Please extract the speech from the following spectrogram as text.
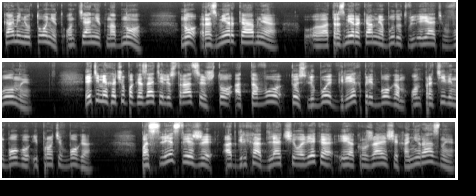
камень утонет, он тянет на дно. Но размер камня Э, от размера камня будут влиять волны. Этим я хочу показать иллюстрации, что от того, то есть любой грех пред Богом, он противен Богу и против Бога. Последствия же от греха для человека и окружающих, они разные.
